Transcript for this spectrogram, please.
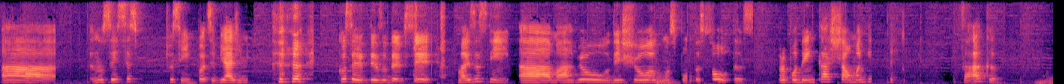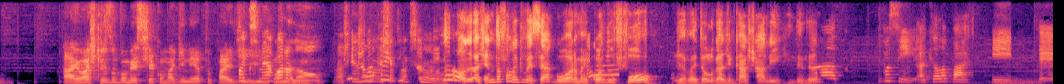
a. não sei se. Tipo assim, pode ser viagem Com certeza deve ser. Mas assim, a Marvel deixou algumas pontas soltas para poder encaixar o Magneto. Saca? Ah, eu acho que eles não vão mexer com o Magneto, pai de. X-Men agora não. Acho que eles não vão mexer com o X-Men. Não, a gente não tá falando que vai ser agora, mas é. quando for, já vai ter o um lugar de encaixar ali, entendeu? Ah, tipo assim, aquela parte que é,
